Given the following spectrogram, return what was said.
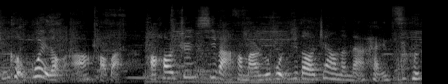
挺可贵的啊，好吧。好好珍惜吧，好吗？如果遇到这样的男孩子。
